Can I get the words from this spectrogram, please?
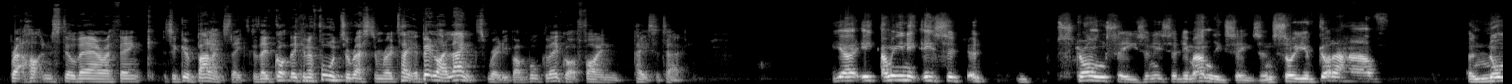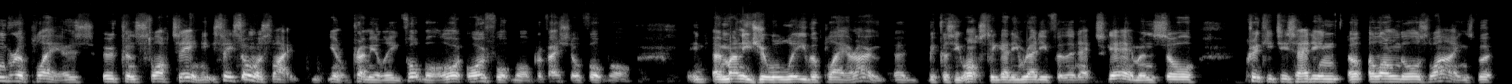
Brett Hutton's still there. I think it's a good balance league because they've got they can afford to rest and rotate a bit like Lancs really, Bumble, because they've got a fine pace attack. Yeah, it, I mean, it's a, a strong season. It's a demanding season, so you've got to have a number of players who can slot in. It's, it's almost like you know Premier League football or, or football, professional football. A manager will leave a player out uh, because he wants to get him ready for the next game, and so cricket is heading uh, along those lines. But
